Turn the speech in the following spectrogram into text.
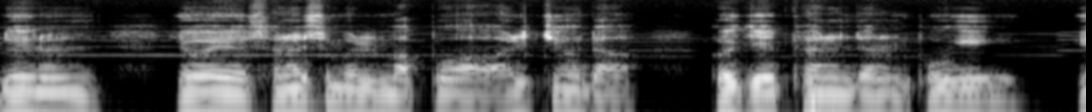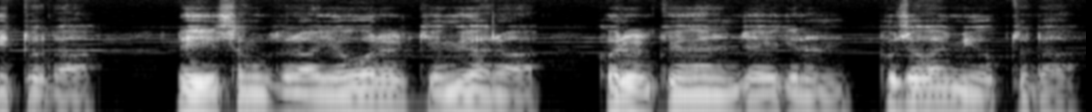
너희는 여호와의 선하심을 맛보아 알지어다. 거기에 피하는 자는 복이 있도다. 너희 성도들아 여호와를 경외하라. 그를 경외하는 자에게는 부족함이 없도다.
